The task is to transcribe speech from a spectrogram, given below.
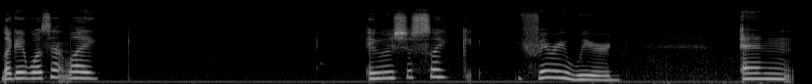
Like it wasn't like it was just like very weird and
